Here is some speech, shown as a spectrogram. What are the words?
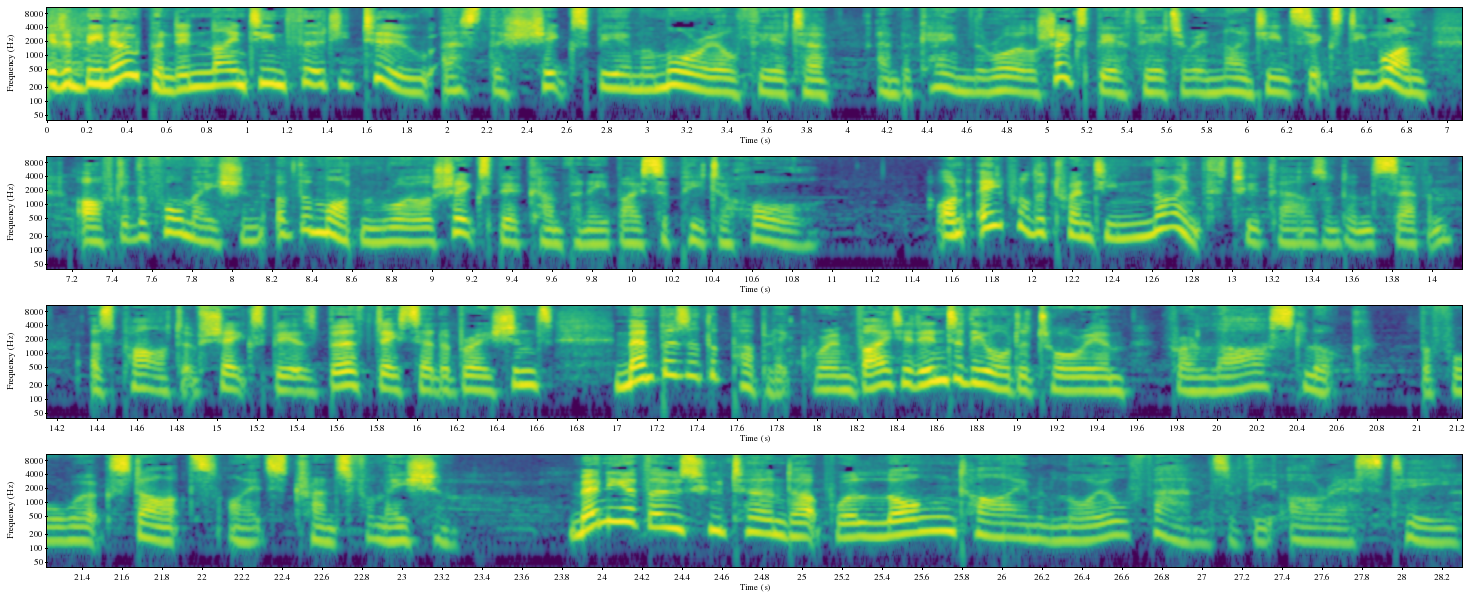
It had been opened in 1932 as the Shakespeare Memorial Theatre and became the Royal Shakespeare Theatre in 1961 after the formation of the modern Royal Shakespeare Company by Sir Peter Hall. On April the 29th, 2007, as part of Shakespeare's birthday celebrations, members of the public were invited into the auditorium for a last look before work starts on its transformation. Many of those who turned up were long-time loyal fans of the RST.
